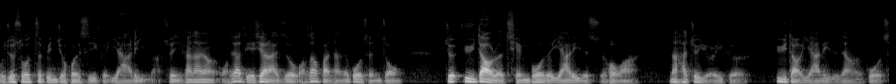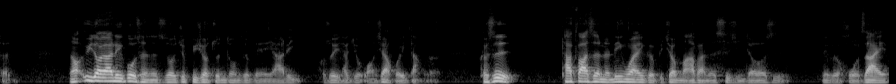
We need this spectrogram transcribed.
我就说这边就会是一个压力嘛。所以你看它往下跌下来之后，往上反弹的过程中，就遇到了前坡的压力的时候啊，那它就有一个遇到压力的这样的过程。然后遇到压力过程的时候，就必须要尊重这边的压力，所以它就往下回档了。可是它发生了另外一个比较麻烦的事情，叫做是那个火灾，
